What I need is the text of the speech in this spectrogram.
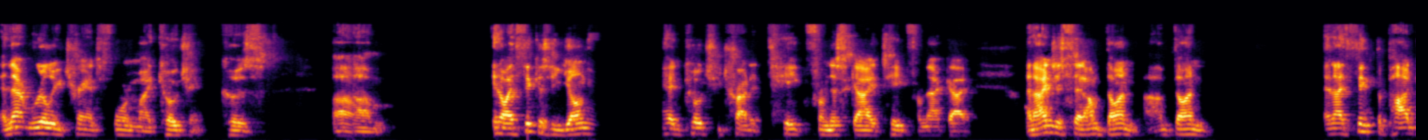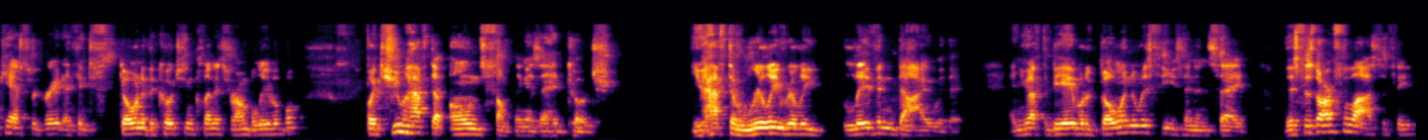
and that really transformed my coaching because, um, you know, I think as a young head coach, you try to take from this guy, take from that guy, and I just said, I'm done. I'm done. And I think the podcasts are great. I think going to the coaching clinics are unbelievable, but you have to own something as a head coach. You have to really, really live and die with it and you have to be able to go into a season and say, this is our philosophy.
